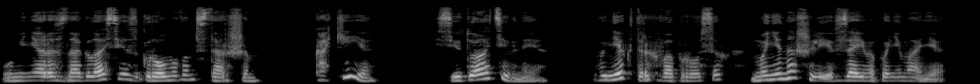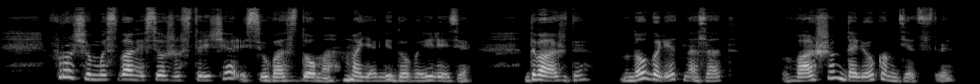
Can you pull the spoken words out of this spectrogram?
У меня разногласия с Громовым-старшим. Какие? Ситуативные. В некоторых вопросах мы не нашли взаимопонимания. Впрочем, мы с вами все же встречались у вас дома, моя медовая леди. Дважды, много лет назад, в вашем далеком детстве.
